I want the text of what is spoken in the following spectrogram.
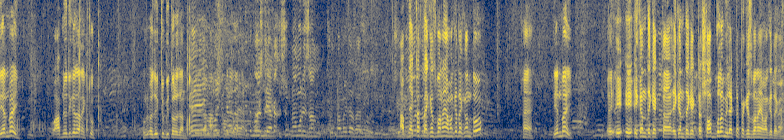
রিয়ান ভাই আপনি ওদিকে যান একটু। ওদিকে একটু ভিতরে যান। আপনি একটা প্যাকেজ বানাই, আমাকে দেখান তো। হ্যাঁ রিয়ান ভাই এখান থেকে একটা এখান থেকে একটা সবগুলো মিলে একটা প্যাকেজ বানাই আমাকে দেখান।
